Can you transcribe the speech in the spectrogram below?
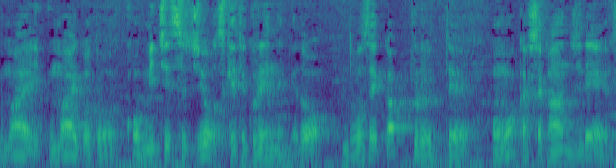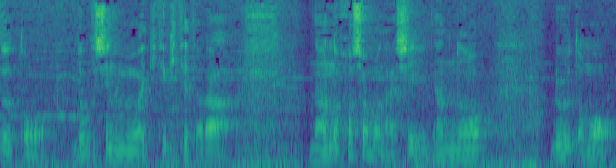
うまい、うまいこと、こう、道筋をつけてくれんねんけど、同性カップルって、ほんわかした感じで、ずっと独身のまま生きてきてたら、何の保証もないし、何のルートも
